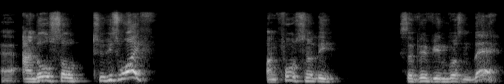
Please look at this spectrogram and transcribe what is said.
uh, and also to his wife. Unfortunately, Sir Vivian wasn't there.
